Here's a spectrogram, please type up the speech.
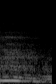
Mm.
